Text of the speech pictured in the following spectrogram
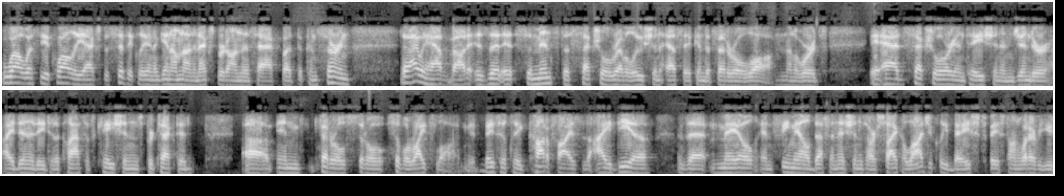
Well, with the Equality Act specifically, and again, I'm not an expert on this act, but the concern that I would have about it is that it cements the sexual revolution ethic into federal law. In other words, it adds sexual orientation and gender identity to the classifications protected uh, in federal civil, civil rights law. It basically codifies the idea that male and female definitions are psychologically based, based on whatever you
